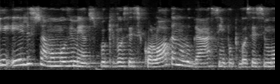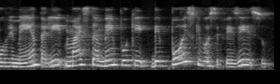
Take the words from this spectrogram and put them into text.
E eles chamam movimentos porque você se coloca no lugar, assim, porque você se movimenta ali, mas também porque depois que você fez isso,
